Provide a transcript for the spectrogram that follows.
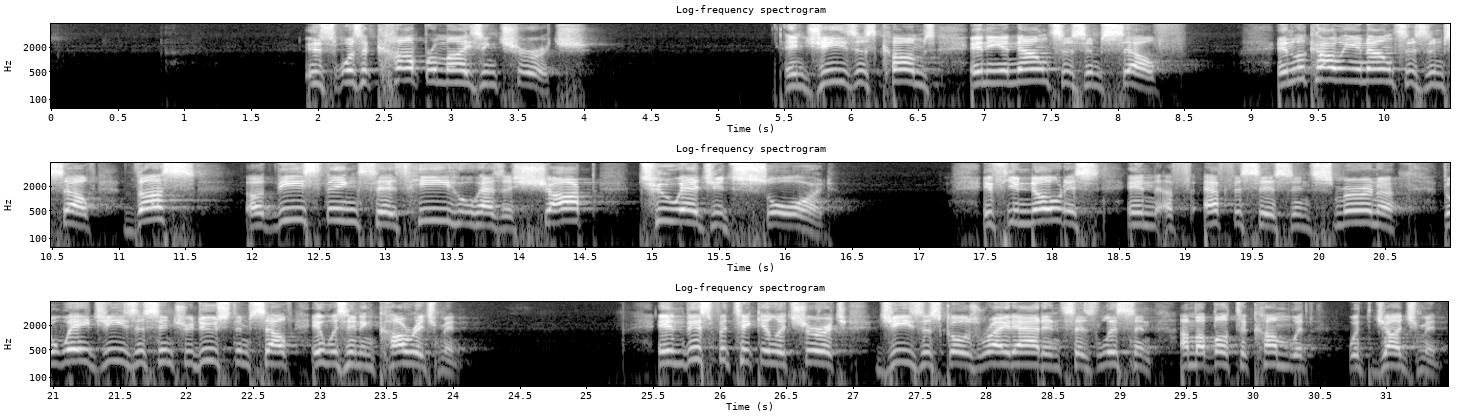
is, was a compromising church. And Jesus comes and he announces himself. And look how he announces himself. Thus, uh, these things says he who has a sharp, two edged sword. If you notice in Ephesus and Smyrna, the way Jesus introduced himself, it was an encouragement. In this particular church, Jesus goes right at it and says, Listen, I'm about to come with, with judgment.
